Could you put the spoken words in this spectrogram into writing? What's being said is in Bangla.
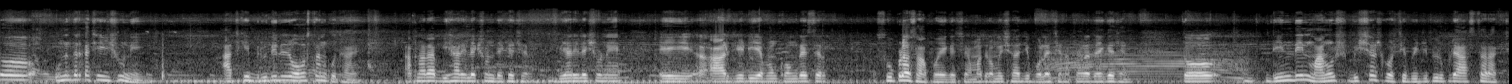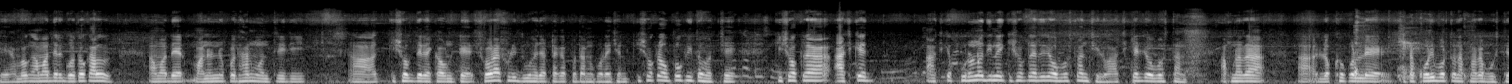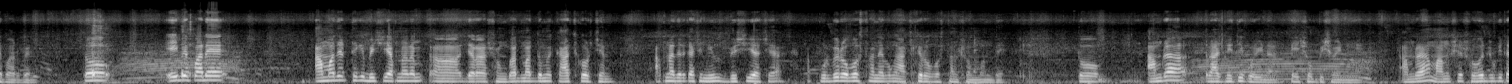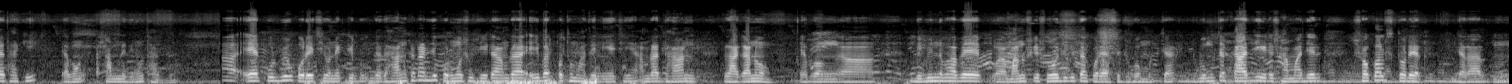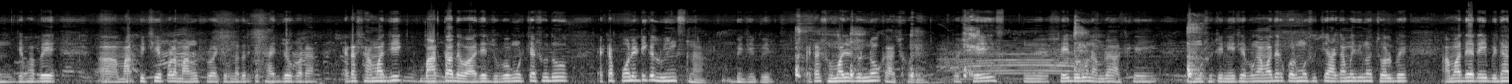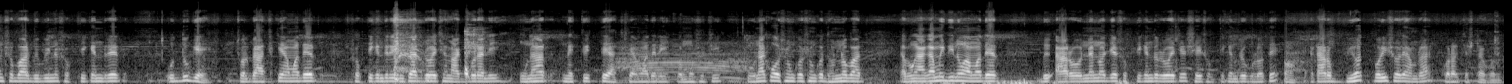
তো ওনাদের কাছে ইস্যু নেই। আজকে বিরোধীদের অবস্থান কোথায়? আপনারা বিহার ইলেকশন দেখেছেন। বিহার ইলেকশনে এই আরজেডি এবং কংগ্রেসের সুপড়া সাফ হয়ে গেছে। আমাদের অমিত শাহজি বলেছেন, আপনারা দেখেছেন। তো দিন দিন মানুষ বিশ্বাস করছে, বিজেপির উপরে আস্থা রাখছে এবং আমাদের গতকাল আমাদের মাননীয় প্রধানমন্ত্রীজি কৃষকদের অ্যাকাউন্টে সরাসরি দু হাজার টাকা প্রদান করেছেন। কৃষকরা উপকৃত হচ্ছে। কৃষকরা আজকে আজকে পুরোনো দিনে কৃষকদের যে অবস্থান ছিল, আজকের যে অবস্থান, আপনারা লক্ষ্য করলে সেটা পরিবর্তন আপনারা বুঝতে পারবেন। তো এই ব্যাপারে আমাদের থেকে বেশি আপনারা যারা সংবাদ মাধ্যমে কাজ করছেন, আপনাদের কাছে নিউজ বেশি আছে পূর্বের অবস্থান এবং আজকের অবস্থান সম্বন্ধে। তো আমরা রাজনীতি করি না এইসব বিষয় নিয়ে। আমরা মানুষের সহযোগিতায় থাকি এবং সামনের দিনও থাকব। এর পূর্বেও করেছি অনেকটি ধান কাটার যে কর্মসূচি, এটা আমরা এইবার প্রথম হাতে নিয়েছি। আমরা ধান লাগানো এবং বিভিন্নভাবে মানুষকে সহযোগিতা করে আসছে যুব মোর্চা। যুব মোর্চার কাজই এটা সমাজের সকল স্তরের যারা যেভাবে পিছিয়ে পড়া মানুষ রয়েছে, ওনাদেরকে সাহায্য করা। একটা সামাজিক বার্তা দেওয়া যে যুব মোর্চা শুধু একটা পলিটিক্যাল উইংস না, বিজেপির, এটা সমাজের জন্যও কাজ করে। তো সেই সেই দরুন আমরা আজকে এই কর্মসূচি নিয়েছি এবং আমাদের কর্মসূচি আগামী দিনও চলবে। আমাদের এই বিধানসভার বিভিন্ন শক্তি কেন্দ্রের উদ্যোগে চলবে। আজকে আমাদের শক্তি কেন্দ্রের ইনচার্জ রয়েছেন আকবর আলী। উনার নেতৃত্বে আজকে আমাদের এই কর্মসূচি। উনাকে অসংখ্য অসংখ্য ধন্যবাদ। এবং আগামী দিনেও আমাদের আর আরও অন্যান্য যে শক্তি কেন্দ্র রয়েছে, সেই শক্তি কেন্দ্রগুলোতে এটা আরও বৃহৎ পরিসরে আমরা করার চেষ্টা করব।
